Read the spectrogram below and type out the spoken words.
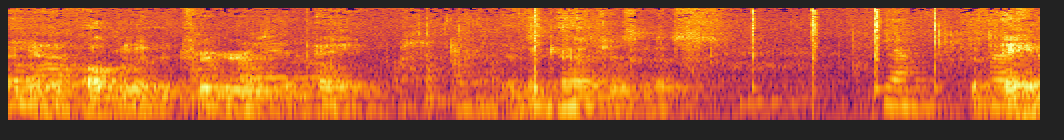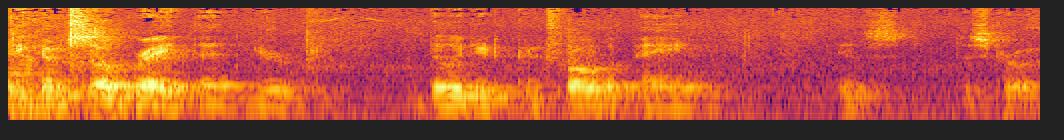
I mean, ultimately, the trigger is the pain and the consciousness. Yeah. The pain becomes so great that your ability to control the pain is destroyed.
